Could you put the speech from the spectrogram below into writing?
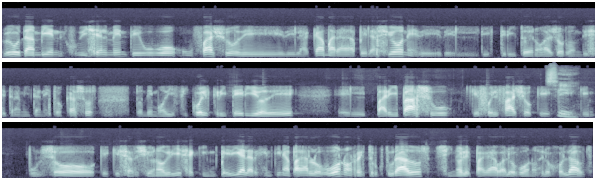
Luego también judicialmente hubo un fallo de, de la Cámara de Apelaciones del Distrito de Nueva York donde se tramitan estos casos, donde modificó el criterio de el paripasu, que fue el fallo que, que, impulsó, que, que sancionó Griesa, que impedía a la Argentina pagar los bonos reestructurados si no les pagaba los bonos de los holdouts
